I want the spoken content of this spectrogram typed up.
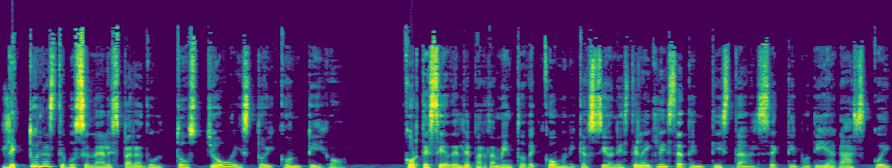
Lecturas devocionales para adultos Yo estoy contigo. Cortesía del Departamento de Comunicaciones de la Iglesia Dentista del Séptimo Día Gascue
